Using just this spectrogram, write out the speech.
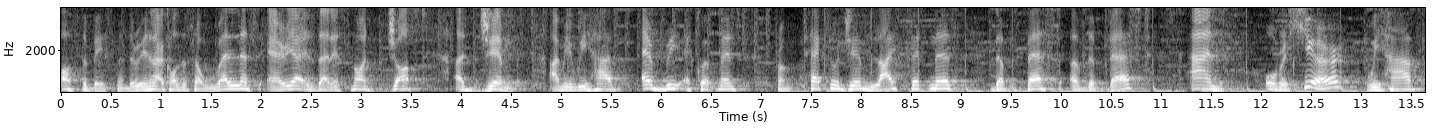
of the basement. The reason I call this a wellness area is that it's not just a gym. I mean, we have every equipment from Technogym, Life Fitness, the best of the best. And over here, we have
